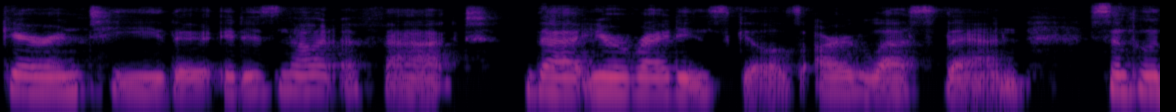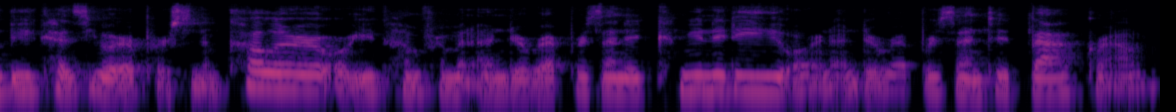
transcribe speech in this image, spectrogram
guarantee that it is not a fact that your writing skills are less than simply because you are a person of color or you come from an underrepresented community or an underrepresented background.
